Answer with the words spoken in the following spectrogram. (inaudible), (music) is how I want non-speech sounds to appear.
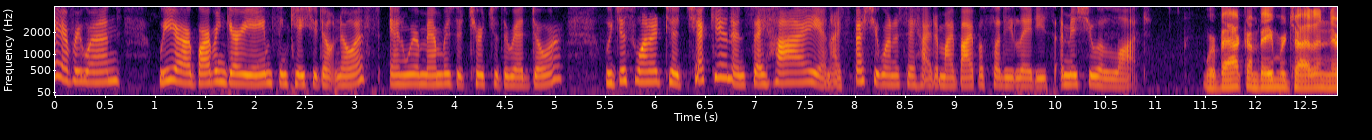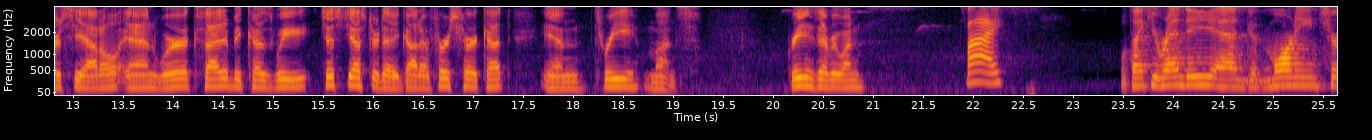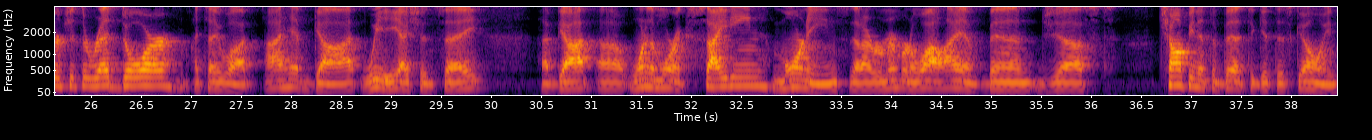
Hi, everyone. We are Barb and Gary Ames, in case you don't know us, and we're members of Church of the Red Door. We just wanted to check in and say hi, and I especially want to say hi to my Bible study ladies. I miss you a lot. We're back on Bainbridge Island near Seattle, and we're excited because we just yesterday got our first haircut in three months. Greetings, everyone. Bye. Well, thank you, Randy, and good morning, Church at the Red Door. I tell you what, I have got, we, I should say, have got uh, one of the more exciting mornings that I remember in a while. I have been just chomping at the bit to get this going.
